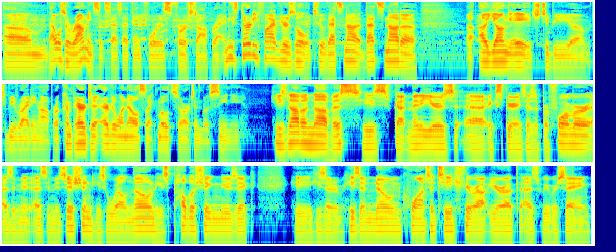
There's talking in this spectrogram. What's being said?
Um, that was a rounding success, I think, for his first opera, and he's 35 years old too. That's not that's not a a young age to be um, to be writing opera compared to everyone else like Mozart and Rossini. He's not a novice. He's got many years uh, experience as a performer, as a as a musician. He's well known. He's publishing music. He, he's a he's a known quantity throughout Europe, as we were saying.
